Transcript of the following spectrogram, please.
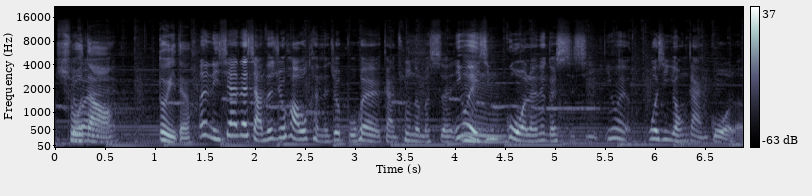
说到对。的。那你现在在讲这句话，我可能就不会感触那么深，因为已经嗯过了那个时期，因为我已经勇敢过了。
